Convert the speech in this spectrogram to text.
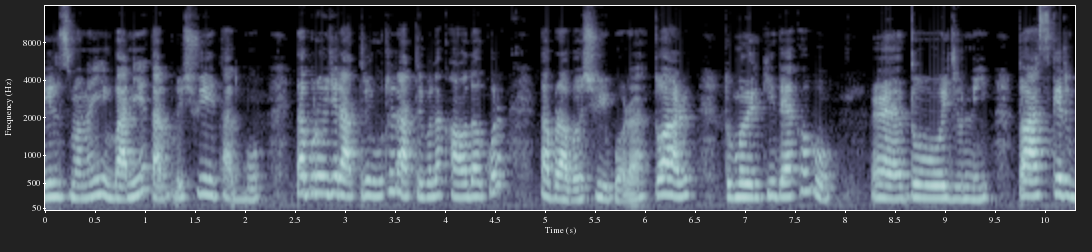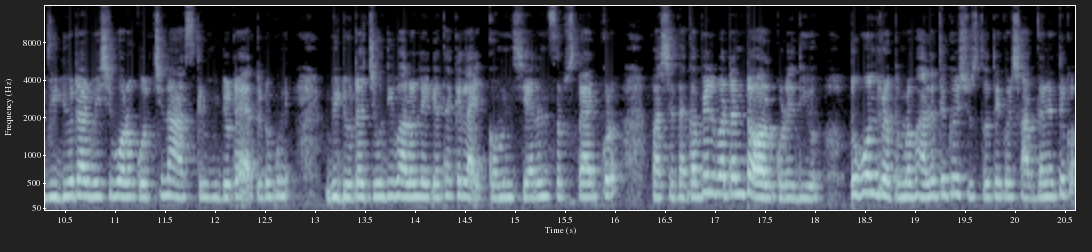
রিলস বানাই, বানিয়ে তারপরে শুয়েই থাকব। তারপরে ওই যে রাত্রে উঠে রাত্রিবেলা খাওয়া দাওয়া করে, তারপর আবার শুয়ে পড়া। তো আর তোমাদের কি দেখাবো? তো ওই জন্যই। তো আজকের ভিডিওটা আর বেশি বড় করছি না। আজকের ভিডিওটা এতটুকুনি। ভিডিওটা যদি ভালো লেগে থাকে like comment share and subscribe করো। পাশে থাকা বেল বাটনটা অল করে দিও। তো বন্ধুরা, তোমরা ভালো থেকো, সুস্থ থেকো, সাবধানে থেকো।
